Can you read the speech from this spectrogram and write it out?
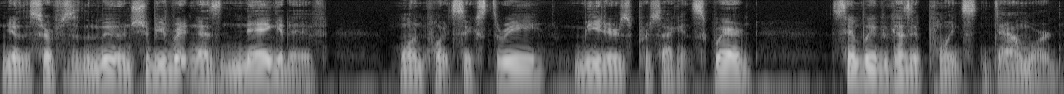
near the surface of the moon should be written as negative 1.63 meters per second squared, simply because it points downward.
